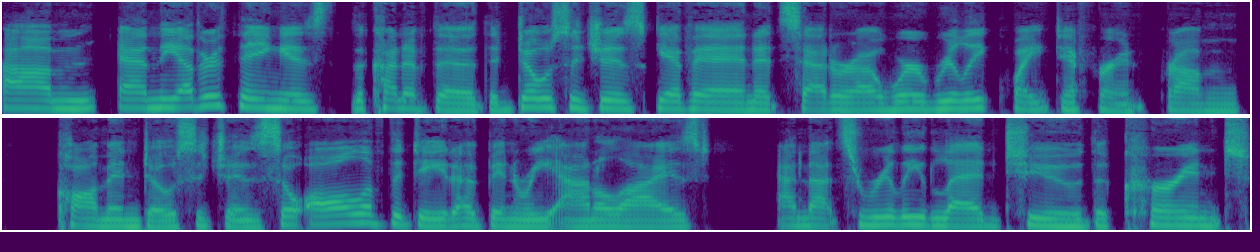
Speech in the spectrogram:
Um, and the other thing is the kind of the the dosages given, et cetera, were really quite different from common dosages. So all of the data have been reanalyzed, and that's really led to the current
